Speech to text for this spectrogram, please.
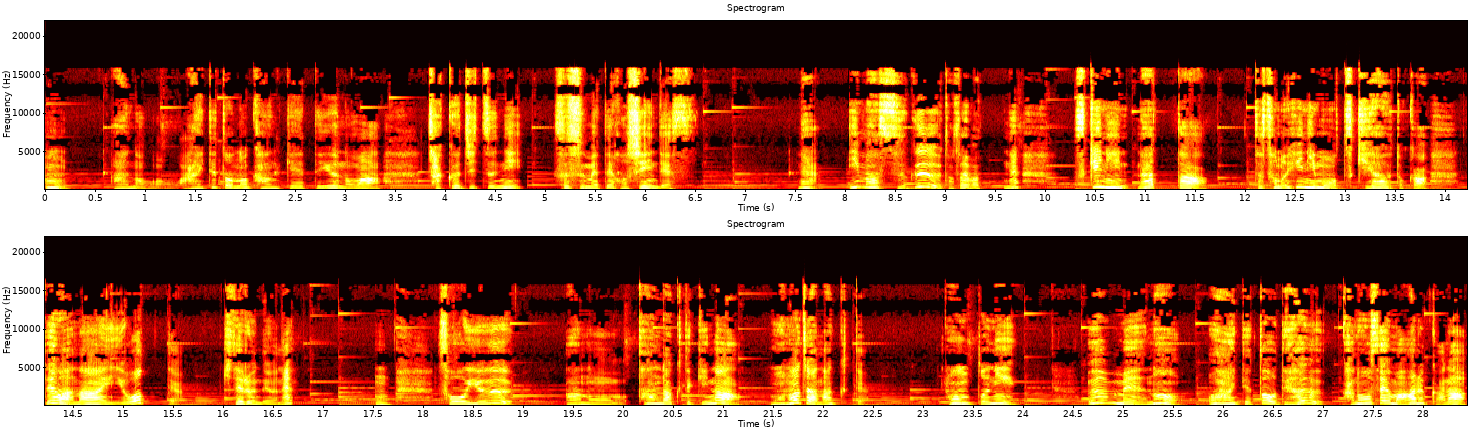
うん。あの、相手との関係っていうのは着実に進めてほしいんです。すぐ、例えばね、好きになった、じゃその日にも付き合うとかではないよって来てるんだよね。うん。そういう、あの、短絡的なものじゃなくて、本当に運命のお相手と出会う可能性もあるから、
